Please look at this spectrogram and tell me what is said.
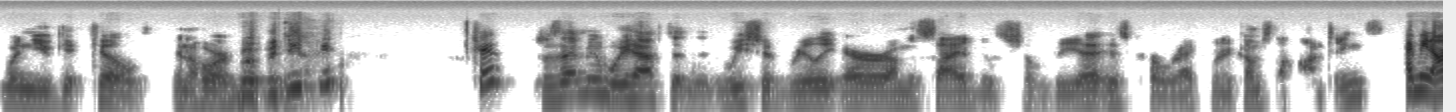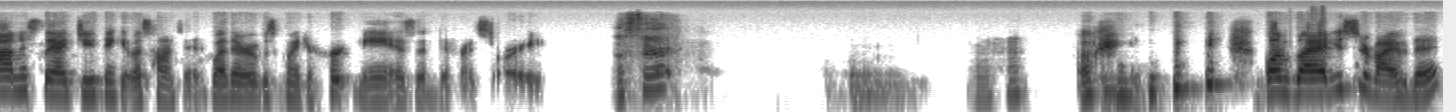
when you get killed in a horror movie. true. Does that mean we have to? We should really err on the side that Shalia is correct when it comes to hauntings? I mean honestly I do think it was haunted. Whether it was going to hurt me is a different story. That's fair. Mhm. Okay. well, I'm glad you survived it.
